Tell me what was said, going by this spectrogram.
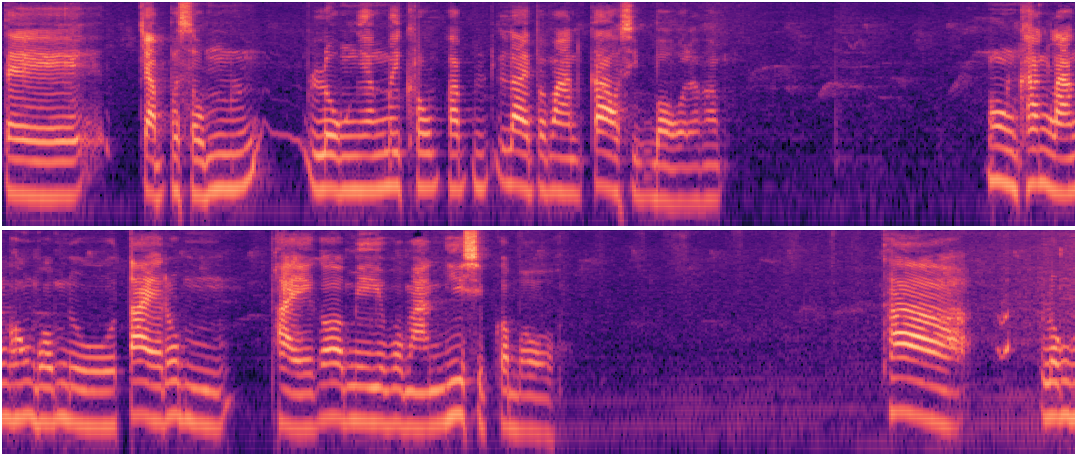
แต่จับผสมลงยังไม่ครบครับ ได้ประมาณเก้าสิบโบแล้วครับนู่นข้างหลังของผมดูใต้ร่มไผ่ก็มีอยู่ประมาณยี่สิบกว่าโบ ถ้า ลงผ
